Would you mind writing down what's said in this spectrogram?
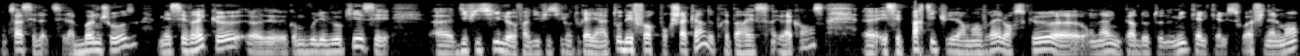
Donc ça c'est la, bonne chose, mais c'est vrai que, comme vous l'évoquiez, c'est euh, difficile, enfin difficile en tout cas, il y a un taux d'effort pour chacun de préparer ses vacances, euh, et c'est particulièrement vrai lorsque euh, on a une perte d'autonomie, quelle qu'elle soit finalement.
